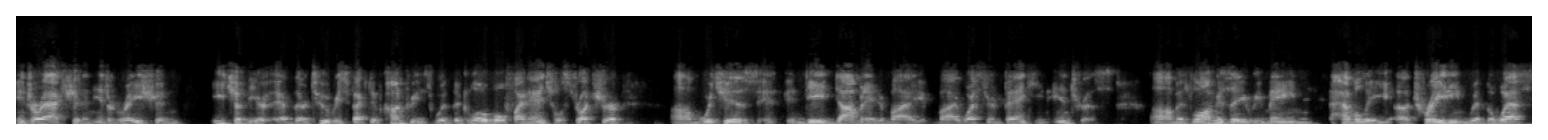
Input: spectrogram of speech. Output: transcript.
interaction and integration, each of, the, of their two respective countries, with the global financial structure, um, which is indeed dominated by, by Western banking interests. Um, as long as they remain heavily uh, trading with the West,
